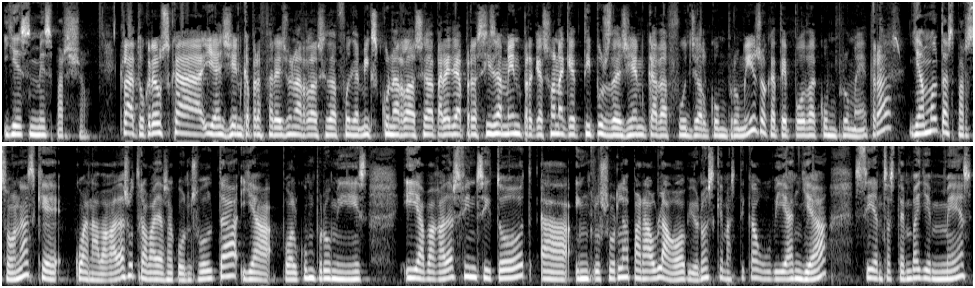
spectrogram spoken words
I és més per això. Clar, tu creus que hi ha gent que prefereix una relació de follamics que una relació de parella precisament perquè són aquest tipus de gent que defuig el compromís o que té por de comprometre's? Hi ha moltes persones que, quan a vegades ho treballes a consulta, hi ha por al compromís i a vegades fins i tot eh, inclús surt la paraula agòbio, no? És que m'estic agobiant ja si ens estem veient més,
